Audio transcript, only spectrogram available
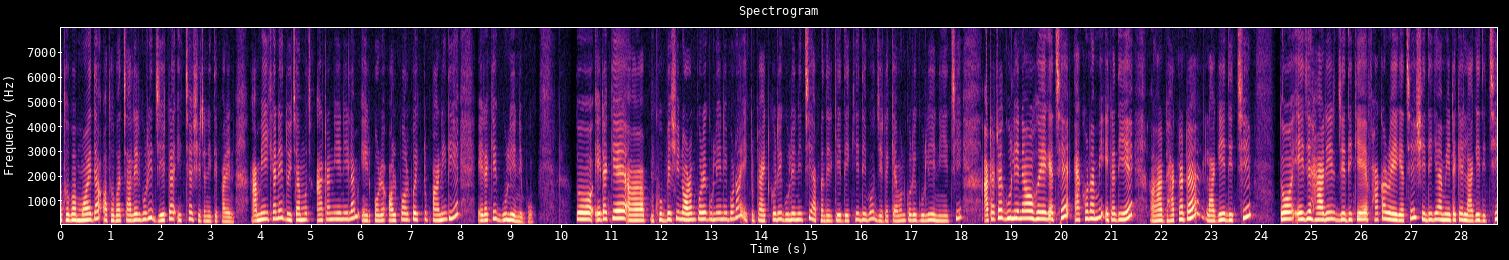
অথবা ময়দা অথবা চালের গুঁড়ি যেটা ইচ্ছা সেটা নিতে পারেন। আমি এখানে দুই চামচ আটা নিয়ে নিলাম। এরপরে অল্প অল্প একটু পানি দিয়ে এটাকে গুলিয়ে নেব। তো এটাকে খুব বেশি নরম করে গুলিয়ে নিব না, একটু টাইট করে গুলিয়ে নিচ্ছি, আপনাদেরকে দেখিয়ে দেব যেটা কেমন করে গুলিয়ে নিয়েছি। আটাটা গুলিয়ে নেওয়া হয়ে গেছে, এখন আমি এটা দিয়ে ঢাকনাটা লাগিয়ে দিচ্ছি। তো এই যে হাঁড়ির যেদিকে ফাঁকা রয়ে গেছে, সেদিকে আমি এটাকে লাগিয়ে দিচ্ছি।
